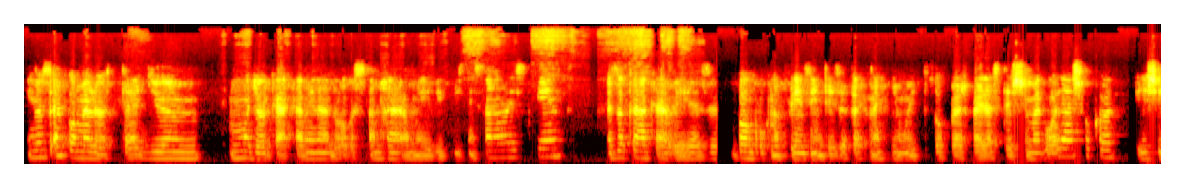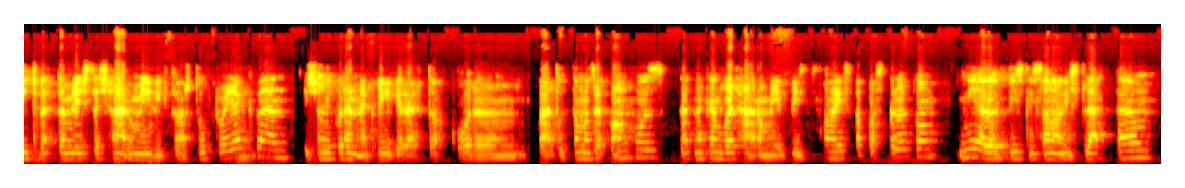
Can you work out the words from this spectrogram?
Én az EPAM előtt egy magyar KKV-nál dolgoztam három évig business analysztként. Ez a KKV, ez bankoknak, pénzintézeteknek nyújt szoftverfejlesztési megoldásokat, és itt vettem részt egy három évig tartó projektben, és amikor ennek vége lett, akkor váltottam az EPAM-hoz, tehát nekem volt három év business analyst tapasztalatom. Mielőtt business analyst lettem,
